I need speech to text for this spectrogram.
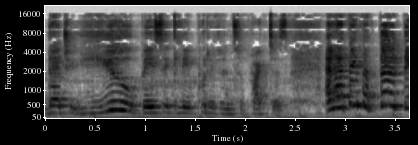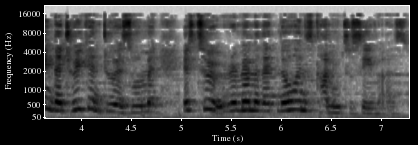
that you basically put it into practice. And I think the third thing that we can do as women is to remember that no one is coming to save us.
